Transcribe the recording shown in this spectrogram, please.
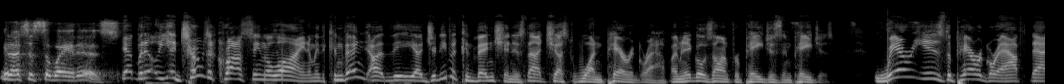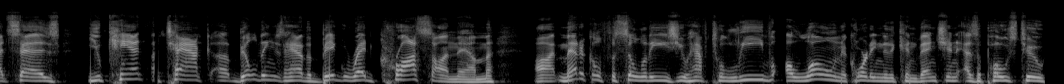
You know, that's just the way it is. Yeah, but in terms of crossing the line, I mean, the conven- uh, the uh, Geneva Convention is not just one paragraph. I mean, it goes on for pages and pages. Where is the paragraph that says you can't attack uh, buildings that have a big red cross on them uh, medical facilities you have to leave alone according to the convention, as opposed to,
